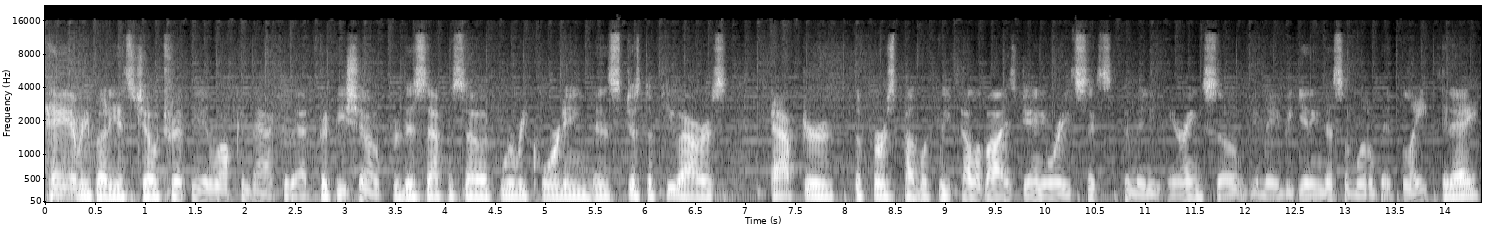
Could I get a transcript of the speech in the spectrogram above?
Hey, everybody, it's Joe Trippi, and welcome back to that Trippi Show. For this episode, we're recording this just a few hours after the first publicly televised January 6th committee hearing, so you may be getting this a little bit late today.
